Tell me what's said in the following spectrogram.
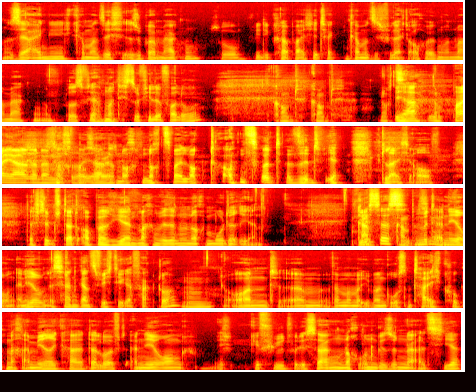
Sehr eingängig, kann man sich super merken. So wie die Körperarchitekten kann man sich vielleicht auch irgendwann mal merken. Bloß wir haben noch nicht so viele Follower. Kommt, kommt. Noch, ja, noch ein paar Jahre, dann noch paar Jahre, noch, noch zwei Lockdowns und dann sind wir gleich auf. Das stimmt. Statt operieren machen wir nur noch moderieren. Wie ist das mit Ernährung? Ernährung ist ja ein ganz wichtiger Faktor. Mhm. Und ähm, wenn man mal über einen großen Teich guckt nach Amerika, da läuft Ernährung, ich, gefühlt würde ich sagen, noch ungesünder als hier.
